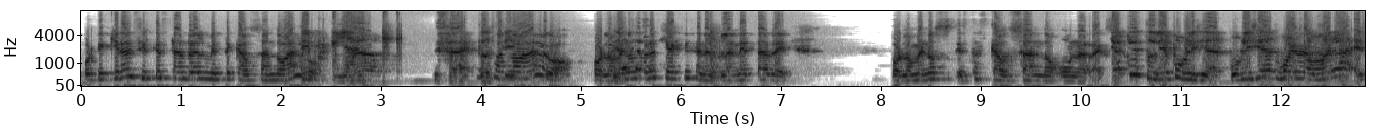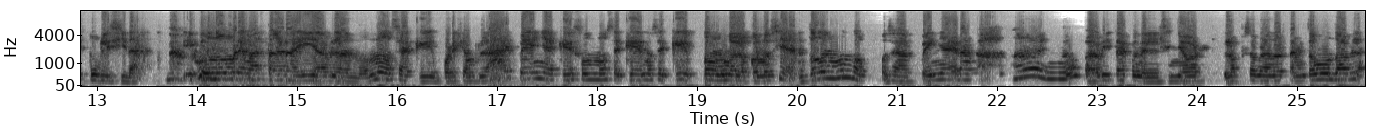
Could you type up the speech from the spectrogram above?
porque quiere decir que están realmente causando algo. Sí, ya, exacto, causando algo. Por lo menos que en el planeta de por lo menos estás causando una reacción. Yo que estudié publicidad, publicidad buena o mala es publicidad. Y tu nombre va a estar ahí hablando, ¿no? O sea que, por ejemplo, ay, Peña, que es un no sé qué, no sé qué, todo el mundo lo conocía, en todo el mundo. O sea, Peña era, ay, ¿no? Ahorita con el señor López Obrador también todo el mundo habla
